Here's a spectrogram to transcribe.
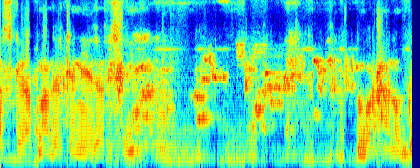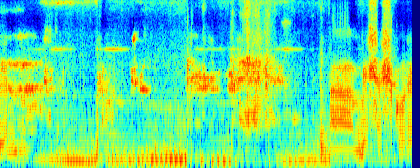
আজকে আপনাদেরকে নিয়ে যাচ্ছি বোরহানুদ্দিন আহ, বিশেষ করে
